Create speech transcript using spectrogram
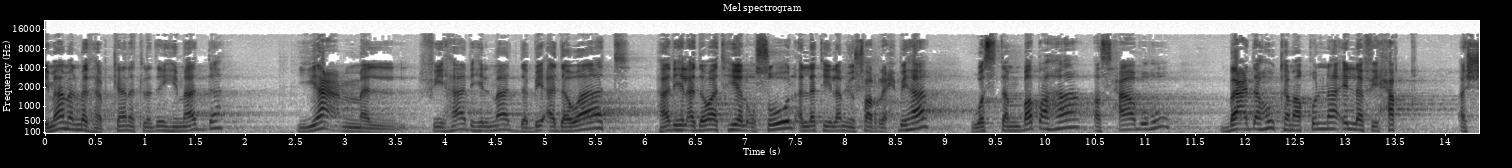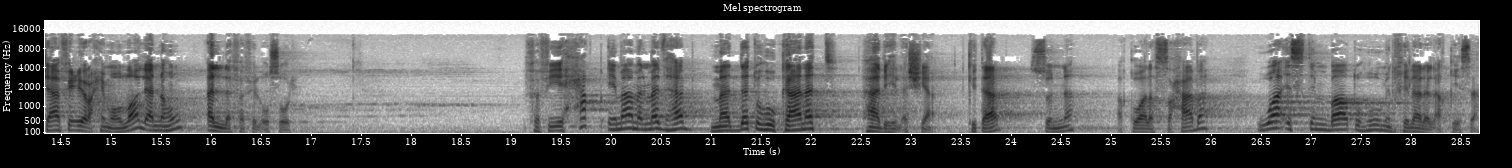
إمام المذهب كانت لديه مادة يعمل في هذه المادة بأدوات. هذه الأدوات هي الأصول التي لم يصرح بها واستنبطها أصحابه بعده كما قلنا إلا في حق الشافعي رحمه الله لأنه ألف في الأصول. ففي حق إمام المذهب مادته كانت هذه الأشياء. كتاب سنة أقوال الصحابة واستنباطه من خلال الأقيسة.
